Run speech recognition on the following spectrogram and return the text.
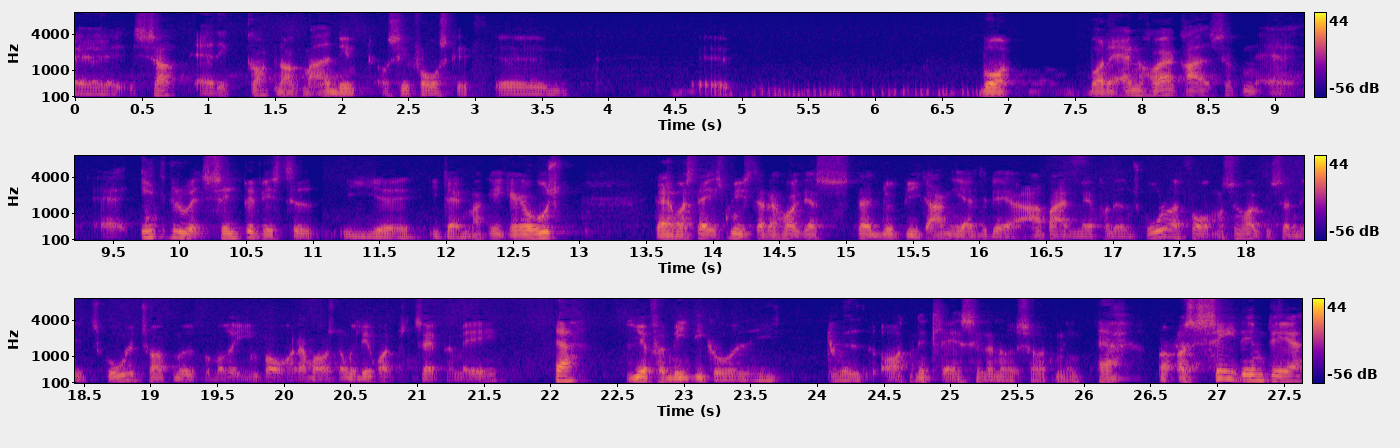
øh, så er det godt nok meget nemt at se forskel. Øh, øh, hvor, hvor der er en højere grad sådan af, af individuel selvbevidsthed i, øh, i Danmark. Ikke? Jeg kan huske, da jeg var statsminister, der, holdt jeg, der løb vi i gang i alt det der arbejde med at få lavet en skolereform, og så holdt vi sådan et skoletopmøde på Marienborg, og der var også nogle elevrepræsentanter med. Ja. De har formentlig gået i, du ved, 8. klasse eller noget sådan. Ikke? Ja. Og, og se dem der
